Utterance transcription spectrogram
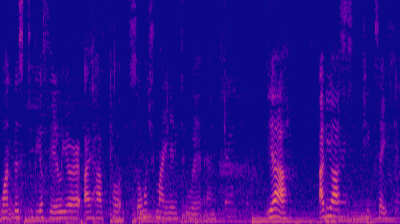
want this to be a failure. I have put so much mind into it and yeah. Adios. Keep safe.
